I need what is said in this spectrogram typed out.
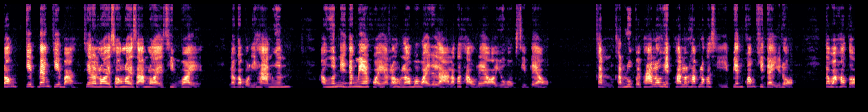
ลองเก็บแบงเก็บอะเที่ยละร้อยสองร้อยสามร้อยทิ่มไว้ แล้วก็บริหารเงิน เอาเงินนี่จังแม่ข่อยอะเราเราบ่ไหวแล้วล่ะเราก็เฒ่าแล้ว อายุ60แล้ว คันคันลูกไปพาเราเฮ็ดพาเราทำเราก็สิเปลี่ยนความคิดได้อยู่ดอก แต่ว่าเราก็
